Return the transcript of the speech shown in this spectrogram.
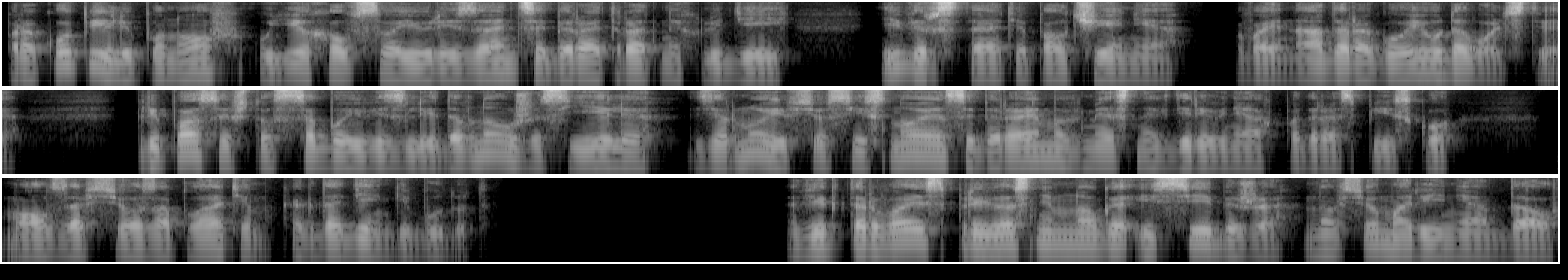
Прокопий Липунов уехал в свою Рязань собирать ратных людей и верстать ополчение. Война – дорогое удовольствие. Припасы, что с собой везли, давно уже съели, зерно и все съестное собираемо в местных деревнях под расписку. Мол, за все заплатим, когда деньги будут. Виктор Вайс привез немного из Сибижа, но все Марине отдал.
